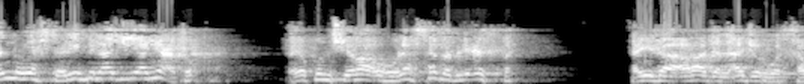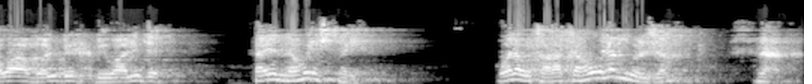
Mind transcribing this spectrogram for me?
أنه يشتريه من أجل أن يعتق فيكون شراؤه له سبب لعتقه. فإذا أراد الأجر والثواب والبر بوالده فإنه يشتريه. ولو تركه لم يلزم. نعم.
